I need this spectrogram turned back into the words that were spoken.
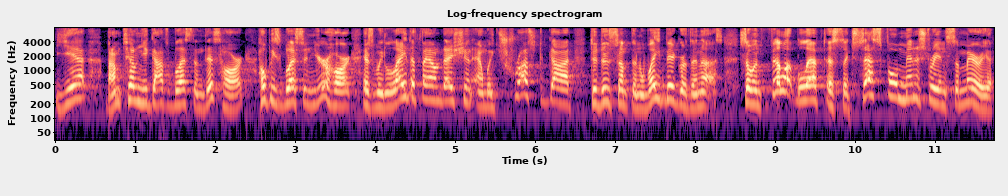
yet, but I'm telling you, God's blessing this heart. Hope He's blessing your heart as we lay the foundation and we trust God to do something way bigger than us. So when Philip left a successful ministry in Samaria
